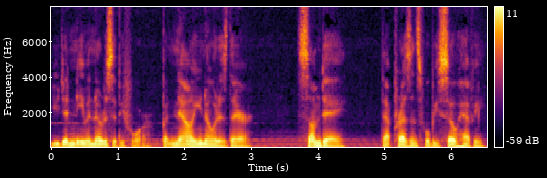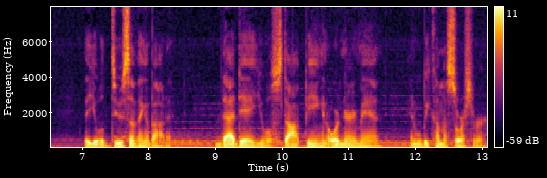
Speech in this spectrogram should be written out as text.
You didn't even notice it before, but now you know it is there. Someday, that presence will be so heavy that you will do something about it. That day, you will stop being an ordinary man and will become a sorcerer.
